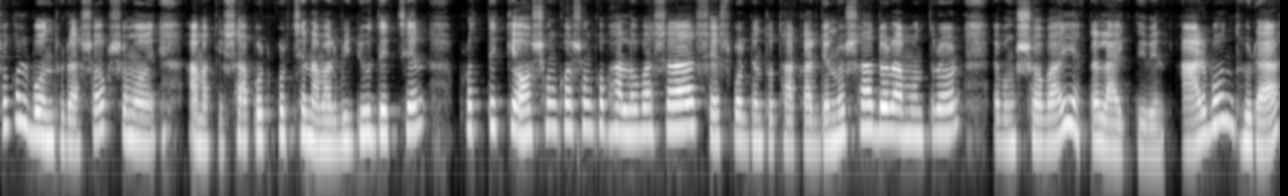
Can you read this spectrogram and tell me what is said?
সকল বন্ধুরা সব সময় আমাকে সাপোর্ট করছেন, আমার ভিডিও দেখছেন প্রত্যেককে অসংখ্য অসংখ্য ভালোবাসা। শেষ পর্যন্ত থাকার জন্য সাদর আমন্ত্রণ এবং সবাই একটা লাইক দিবেন। আর বন্ধুরা,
